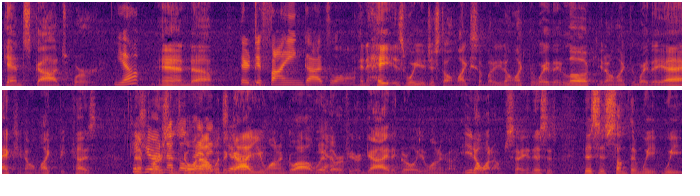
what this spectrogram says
against God's word. Yep. And, uh, They're defying God's law. and hate is where you just don't like somebody. You don't like the way they look. You don't like the way they act. You don't like because that person's going out knuckleheaded with the guy you want to go out with, Yeah. or if you're a guy, the girl you want to go. You know what I'm saying? This is this is something we we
